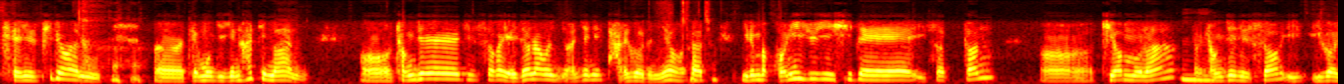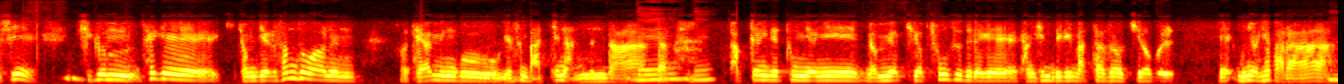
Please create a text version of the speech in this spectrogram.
제일 필요한 어, 대목이긴 하지만 어, 경제 질서가 예전하고 완전히 다르거든요. 그러니까 그렇죠. 이른바 권위주의 시대에 있었던 어, 기업 문화, 음. 경제 질서 이, 이것이 지금 세계 경제를 선도하는 어, 대한민국에서 맞지는 않는다. 네, 그러니까 네. 박정희 대통령이 몇몇 기업 총수들에게 당신들이 맡아서 기업을 예, 운영해봐라. 음.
